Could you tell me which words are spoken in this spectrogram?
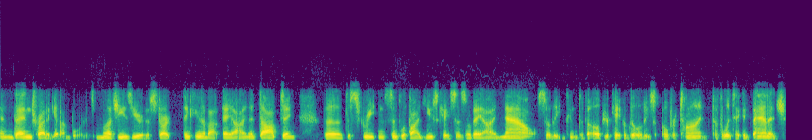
and then try to get on board. It's much easier to start thinking about AI and adopting the discrete and simplified use cases of AI now so that you can develop your capabilities over time to fully take advantage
